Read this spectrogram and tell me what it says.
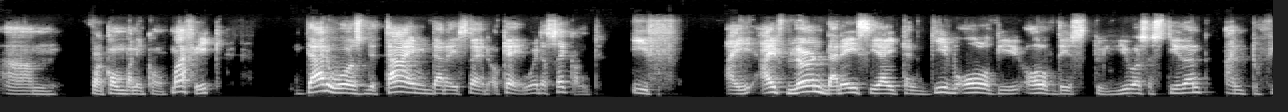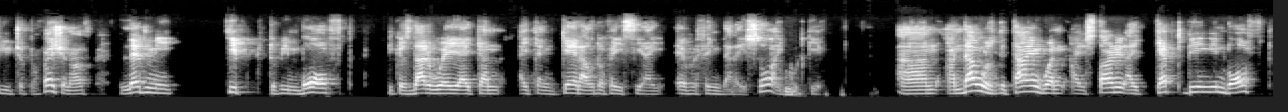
um, for a company called Mafic, that was the time that I said, okay, wait a second. If I, I've learned that ACI can give all of you all of this to you as a student and to future professionals. Let me keep to be involved because that way I can I can get out of ACI everything that I saw I could give. And and that was the time when I started. I kept being involved.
